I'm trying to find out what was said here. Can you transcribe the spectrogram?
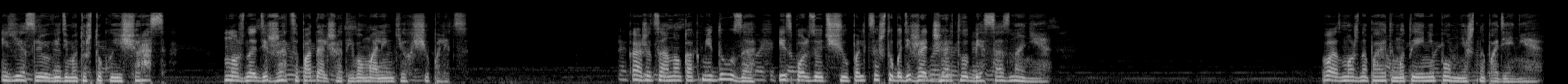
Если увидим эту штуку еще раз, нужно держаться подальше от его маленьких щупалец. Кажется, оно как медуза, использует щупальца, чтобы держать жертву без сознания. Возможно, поэтому ты и не помнишь нападение.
